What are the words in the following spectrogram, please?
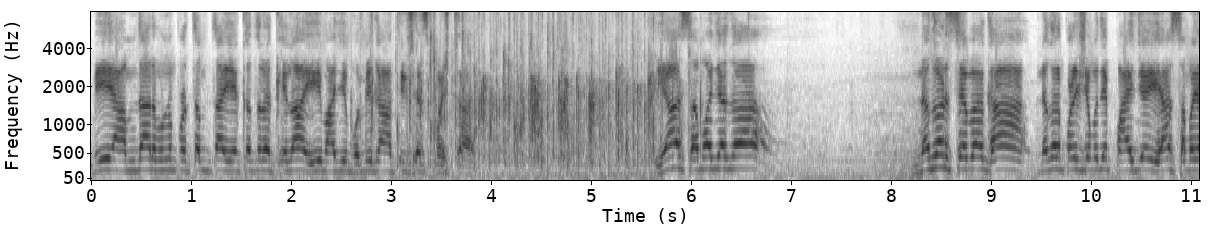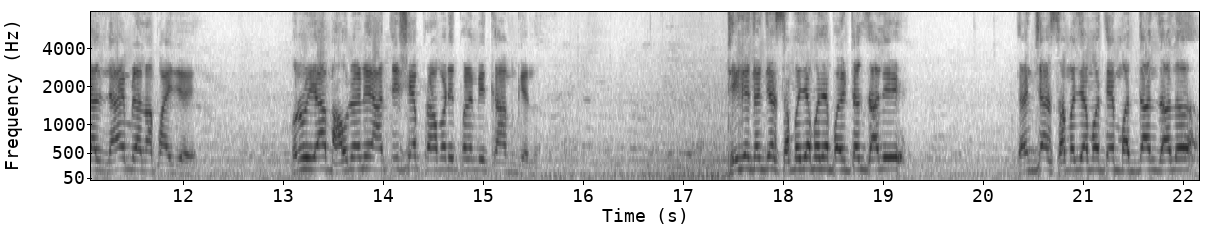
मी आमदार म्हणून प्रथमतः एकत्र केला ही माझी भूमिका अतिशय स्पष्ट आहे. या समाजाचा नगरसेवक हा नगर परिषदेमध्ये पाहिजे ह्या समाजाला न्याय मिळाला पाहिजे. म्हणून या भावनेने अतिशय प्रामाणिकपणे मी काम केलं. ठीक आहे त्यांच्या समाजामध्ये बैठक झाली. त्यांच्या समाजामध्ये मतदान झालं.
